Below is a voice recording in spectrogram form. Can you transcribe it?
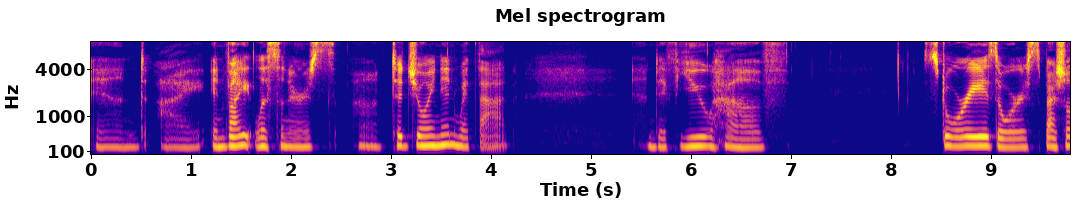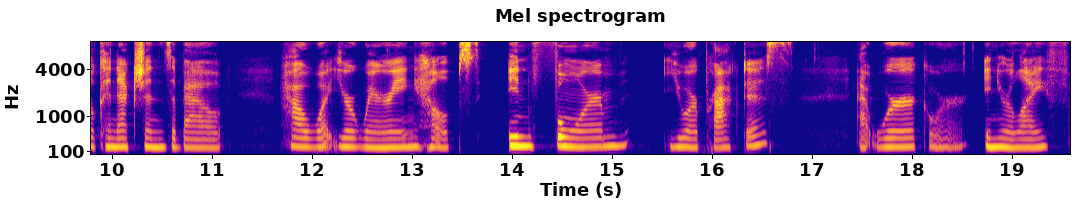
And I invite listeners uh, to join in with that. And if you have stories or special connections about how what you're wearing helps inform your practice at work or in your life,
